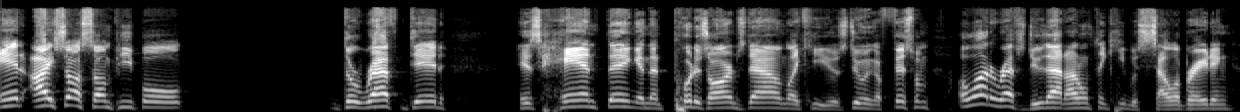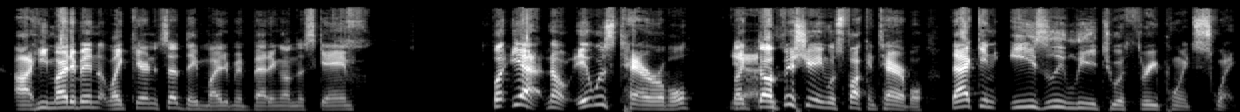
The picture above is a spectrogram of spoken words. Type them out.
And I saw some people, the ref did his hand thing and then put his arms down like he was doing a fist bump. A lot of refs do that. I don't think he was celebrating. Uh, he might have been, like Kieran said, they might have been betting on this game. But yeah, no, it was terrible. Like Yeah. the officiating was fucking terrible. That can easily lead to a three point swing.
